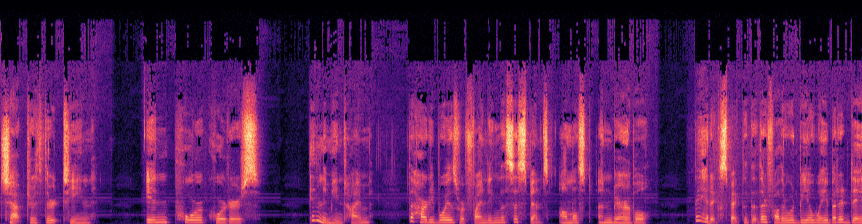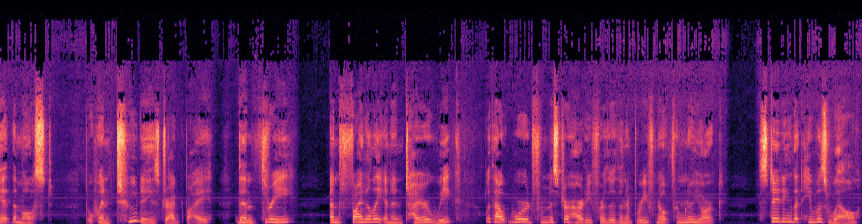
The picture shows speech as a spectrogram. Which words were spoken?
Chapter 13 In Poor Quarters. In the meantime, the Hardy boys were finding the suspense almost unbearable. They had expected that their father would be away but a day at the most, but when two days dragged by, then three, and finally an entire week without word from Mr. Hardy further than a brief note from New York, stating that he was well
